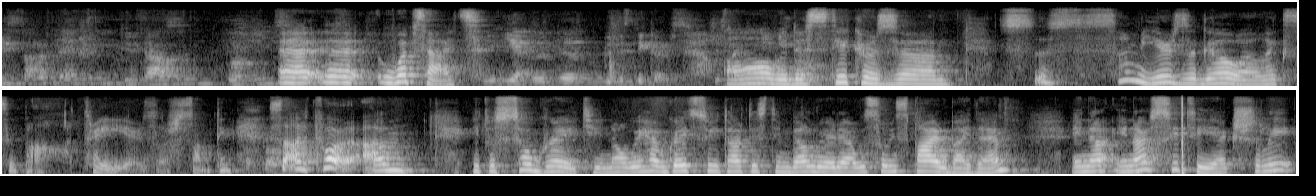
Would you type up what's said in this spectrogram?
you start actually, 2014? Uh, uh, websites. Yeah, with the, with the stickers. just like Oh, with the stickers. Um, some years ago, Alex, oh, three years or something. So I thought um, it was so great, you know. We have great street artists in Belgrade. I was so inspired by them. In our, in our city, actually,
